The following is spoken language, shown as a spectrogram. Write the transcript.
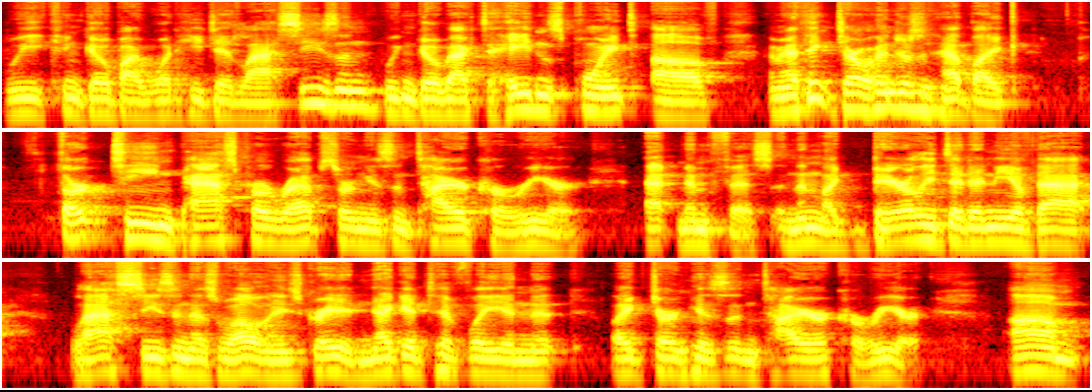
We can go by what he did last season. We can go back to Hayden's point of, I mean, I think Darrell Henderson had like 13 pass pro reps during his entire career at Memphis, and then like barely did any of that last season as well. And he's graded negatively in it like during his entire career. Um,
